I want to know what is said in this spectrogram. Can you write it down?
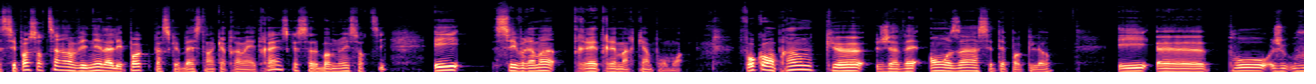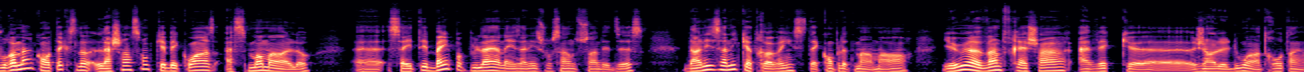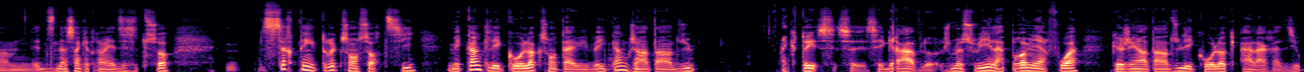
c'est pas sorti en vinyle à l'époque parce que ben, c'était en 93 que cet album-là est sorti. Et c'est vraiment très très marquant pour moi. faut comprendre que j'avais 11 ans à cette époque-là. Et euh, pour. Je vous remets en contexte, la chanson québécoise à ce moment-là, euh, ça a été bien populaire dans les années 60-70. Dans les années 80, c'était complètement mort. Il y a eu un vent de fraîcheur avec euh, Jean Leloup, entre autres, en 1990 et tout ça certains trucs sont sortis, mais quand les colocs sont arrivés, quand j'ai entendu Écoutez, c'est grave, là. Je me souviens la première fois que j'ai entendu les colocs à la radio.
